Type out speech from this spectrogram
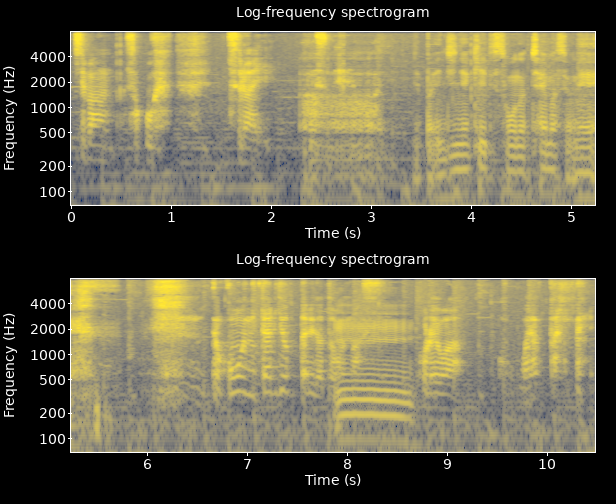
一番そこが辛いですね。やっぱエンジニア系ってそうなっちゃいますよね。どこも似たり寄ったりだと思いまうん。すこれはここはやっぱりね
